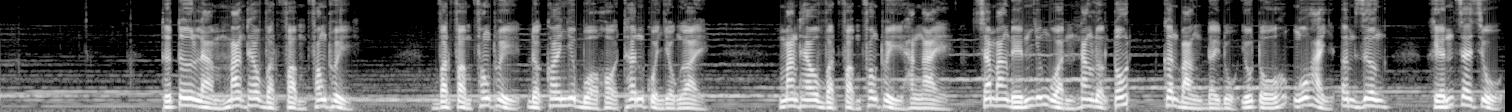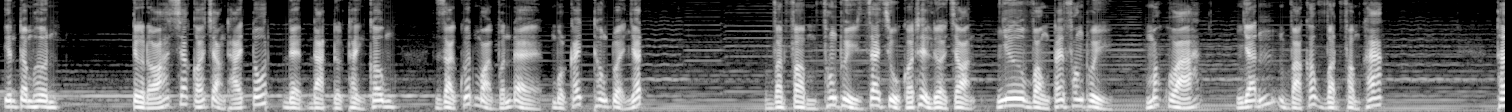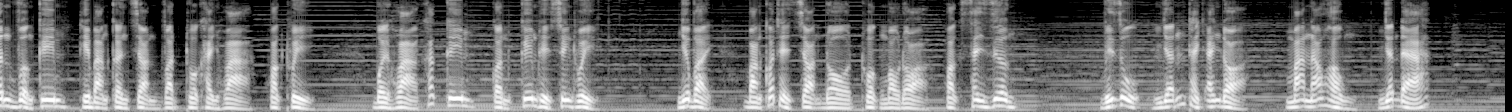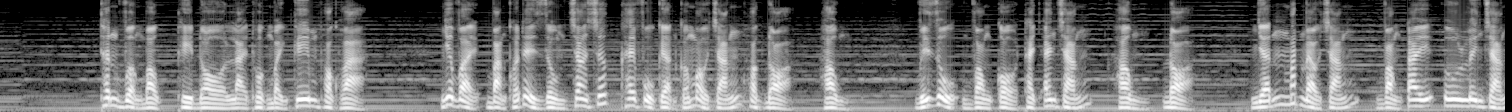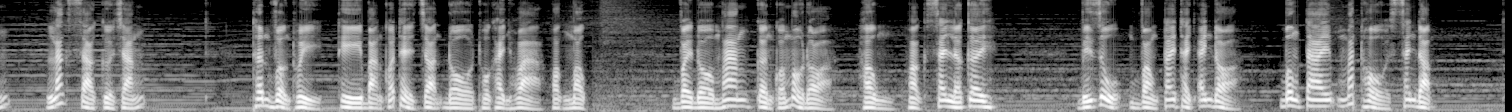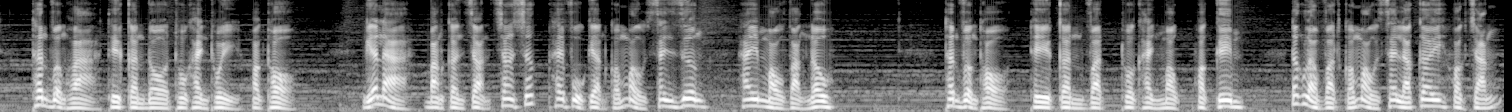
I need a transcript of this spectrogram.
Thứ tư là mang theo vật phẩm phong thủy. Vật phẩm phong thủy được coi như bùa hộ thân của nhiều người. Mang theo vật phẩm phong thủy hàng ngày sẽ mang đến những nguồn năng lượng tốt, cân bằng đầy đủ yếu tố ngũ hành âm dương, khiến gia chủ yên tâm hơn. Từ đó sẽ có trạng thái tốt để đạt được thành công, giải quyết mọi vấn đề một cách thông tuệ nhất. Vật phẩm phong thủy gia chủ có thể lựa chọn như vòng tay phong thủy, móc khóa, nhẫn và các vật phẩm khác. Thân vượng kim thì bạn cần chọn vật thuộc hành hỏa hoặc thủy, bởi hỏa khắc kim, còn kim thì sinh thủy. Như vậy, bạn có thể chọn đồ thuộc màu đỏ hoặc xanh dương. Ví dụ nhẫn thạch anh đỏ, mã não hồng, nhẫn đá. Thân vượng mộc thì đồ lại thuộc mệnh kim hoặc hỏa. Như vậy, bạn có thể dùng trang sức hay phụ kiện có màu trắng hoặc đỏ, hồng. Ví dụ vòng cổ thạch anh trắng, hồng, đỏ, nhẫn mắt mèo trắng, vòng tay ưu linh trắng, lắc xà cửa trắng. Thân vượng thủy thì bạn có thể chọn đồ thuộc hành hỏa hoặc mộc. Vậy đồ mang cần có màu đỏ, hồng hoặc xanh lá cây. Ví dụ vòng tay thạch anh đỏ, bông tai mắt hổ xanh đậm. Thân vượng hỏa thì cần đồ thuộc hành thủy hoặc thổ. Nghĩa là bạn cần chọn trang sức hay phụ kiện có màu xanh dương hay màu vàng nâu. Thân vượng thổ thì cần vật thuộc hành mộc hoặc kim, tức là vật có màu xanh lá cây hoặc trắng,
